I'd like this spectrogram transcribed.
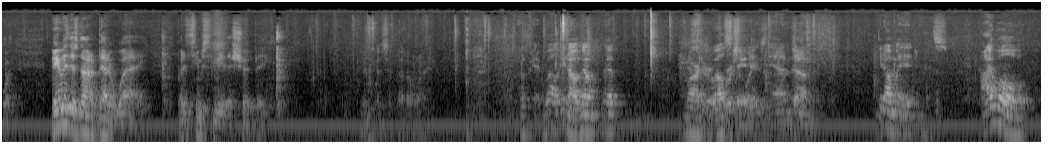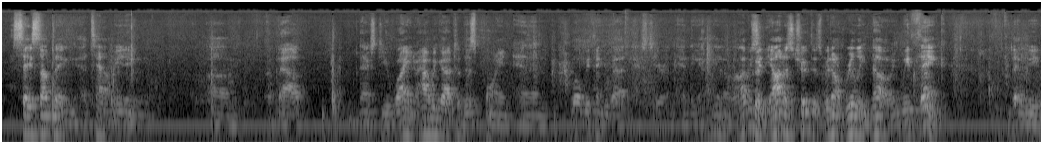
forth. Maybe there's not a better way, but it seems to me there should be. It's it's a better way. Okay, well, you know, no, uh, Mark, Is there well worse stated, and, um, you know, it, I will say something at town meeting, um, about next year, why, you know, how we got to this point, and then what we think about next year. And, and, the- you know, obviously, the honest truth is, we don't really know, we think that we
